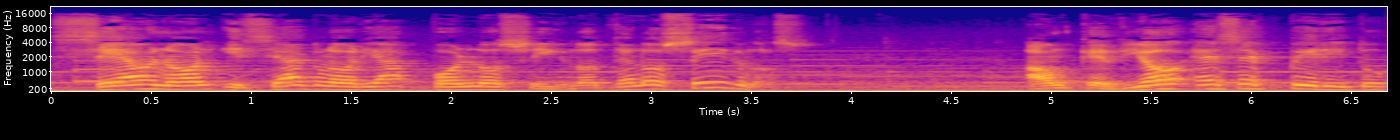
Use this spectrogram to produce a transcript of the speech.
sea honor y sea gloria por los siglos de los siglos. aunque Dios es espíritu,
